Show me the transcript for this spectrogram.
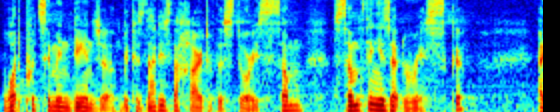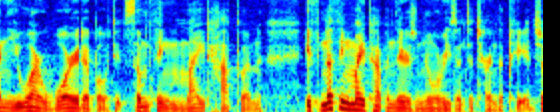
What puts him in danger? Because that is the heart of the story. Some, something is at risk, and you are worried about it. Something might happen. If nothing might happen, there's no reason to turn the page.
